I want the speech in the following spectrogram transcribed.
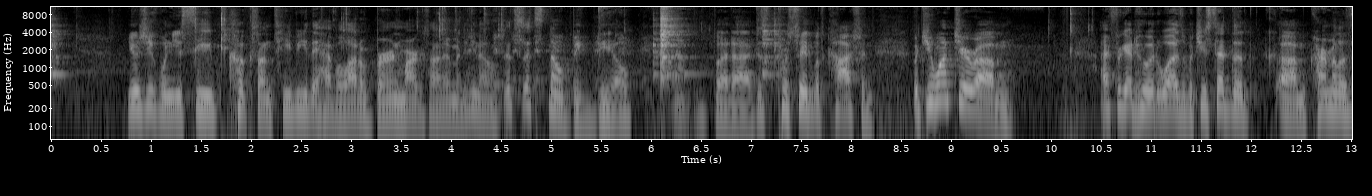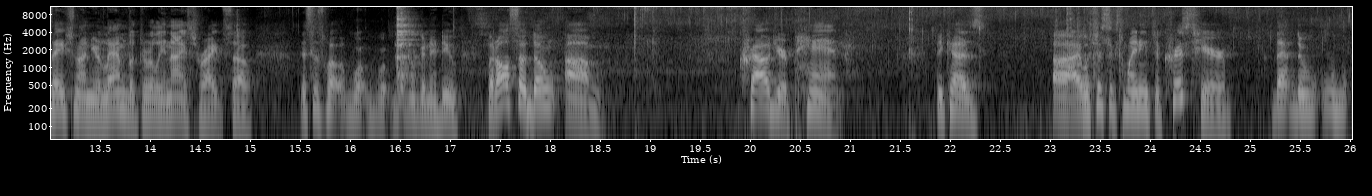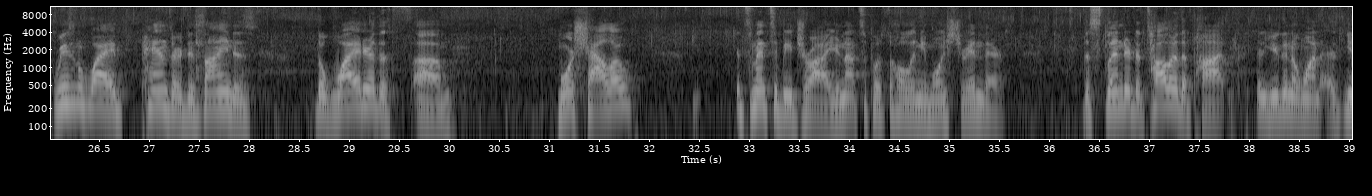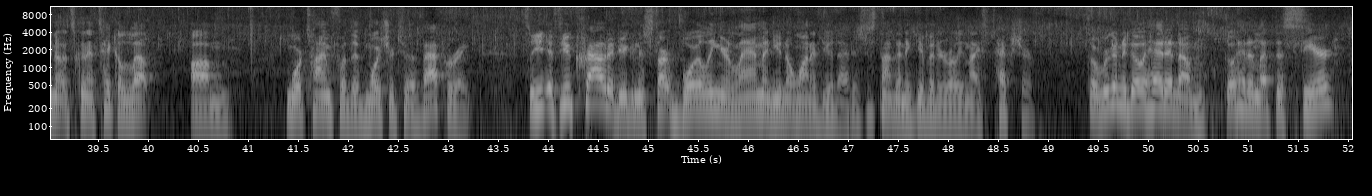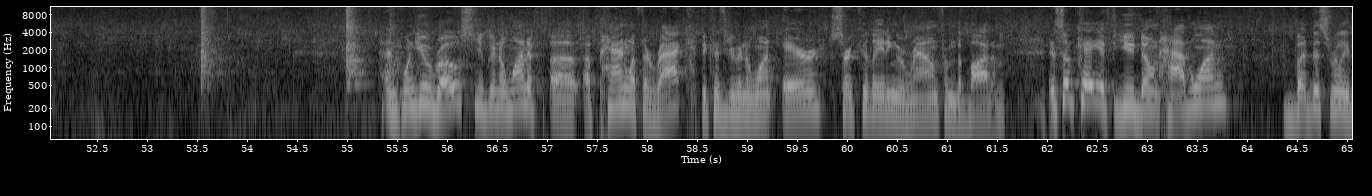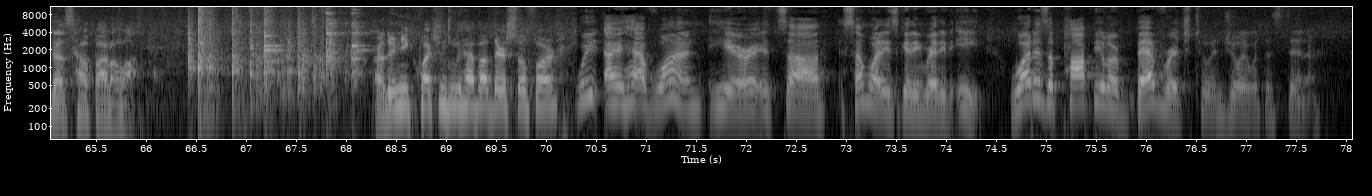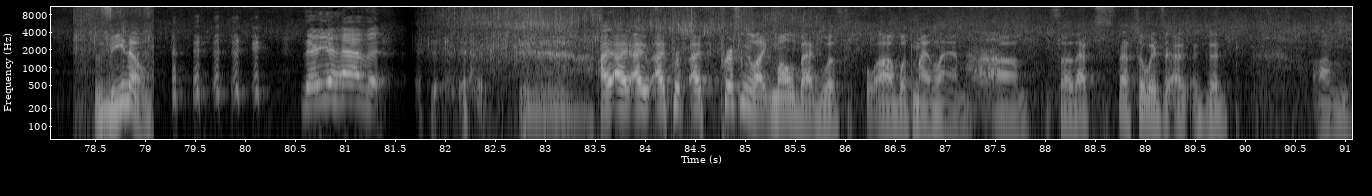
usually when you see cooks on TV, they have a lot of burn marks on them, and you know, it's, it's no big deal. But uh, just proceed with caution. But you want your, um, I forget who it was, but you said the um, caramelization on your lamb looked really nice, right? So this is what we're, what we're gonna do. But also don't um, crowd your pan because uh, I was just explaining to Chris here that the reason why pans are designed is the wider, the um, more shallow, it's meant to be dry. You're not supposed to hold any moisture in there. The slender, the taller the pot, you're gonna want, you know, it's gonna take a lot um, more time for the moisture to evaporate. So you, if you crowd it, you're gonna start boiling your lamb and you don't wanna do that. It's just not gonna give it a really nice texture. So we're gonna go ahead and um, go ahead and let this sear. And when you roast, you're gonna want a, a, a pan with a rack because you're gonna want air circulating around from the bottom. It's okay if you don't have one, but this really does help out a lot. Are there any questions we have out there so far? We, I have one here. It's uh, somebody's getting ready to eat. What is a popular beverage to enjoy with this dinner? Vino. There you have it. I, I, I, I, I personally like Malbec with, uh, with my lamb. Um, so that's, that's always a, a good um,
